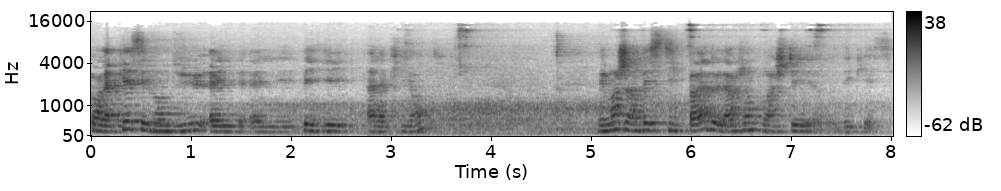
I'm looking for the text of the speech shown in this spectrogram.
quand la pièce est vendue, elle, elle, est payée à la cliente. Mais moi, j'investis pas de l'argent pour acheter des pièces.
